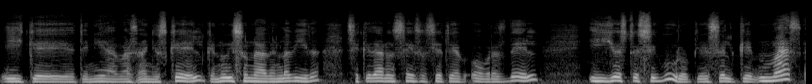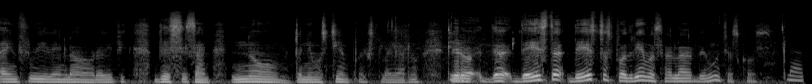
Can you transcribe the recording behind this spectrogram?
y que tenía más años que él, que no hizo nada en la vida, se quedaron seis o siete obras de él, y yo estoy seguro que es el que más ha influido en la obra de, de Cézanne. No tenemos tiempo de explayarlo, pero de, de, esta, de estos podríamos hablar de muchas cosas. Claro.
